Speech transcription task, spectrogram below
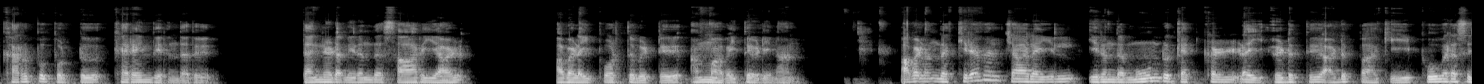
கருப்பு பொட்டு கரைந்திருந்தது. தன்னிடமிருந்த சாரியால் அவளை போர்த்துவிட்டு அம்மாவை தேடினான். அவள் அந்த கிரவல் சாலையில் இருந்த மூன்று கற்களை எடுத்து அடுப்பாக்கி பூவரசு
